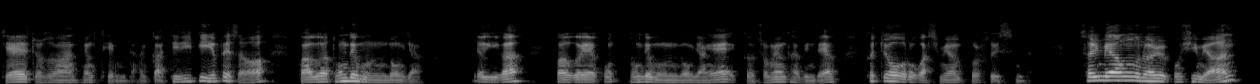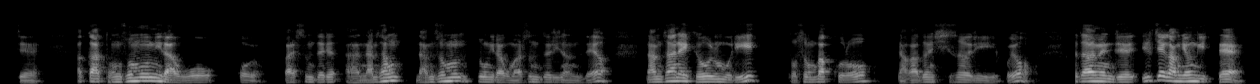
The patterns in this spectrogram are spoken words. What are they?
재조성한 형태입니다. 그러니까 DDP 옆에서 과거 동대문 운동장 여기가 과거의 동대문 운동장의 그 조명탑인데요. 그쪽으로 가시면 볼 수 있습니다. 설명문을 보시면 이제 아까 동소문이라고 말씀드렸 아, 남성 남소문동이라고 말씀드리는데요. 남산의 겨울물이 도성 밖으로 나가던 시설이고요. 그 다음에 이제 일제강점기 때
